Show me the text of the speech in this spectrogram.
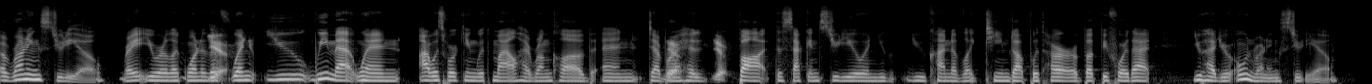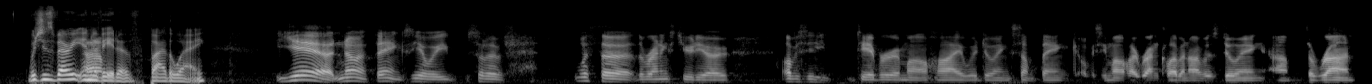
a running studio, right? You were like one of the Yeah. when you we met when I was working with Mile High Run Club and Deborah Yeah, had yep. bought the second studio and you you kind of like teamed up with her, but before that you had your own running studio, which is very Um, innovative by the way. Yeah, no, thanks. Yeah, we sort of with the the running studio, obviously Deborah and Mile High were doing something. Obviously, Mile High Run Club and I was doing um, the run,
